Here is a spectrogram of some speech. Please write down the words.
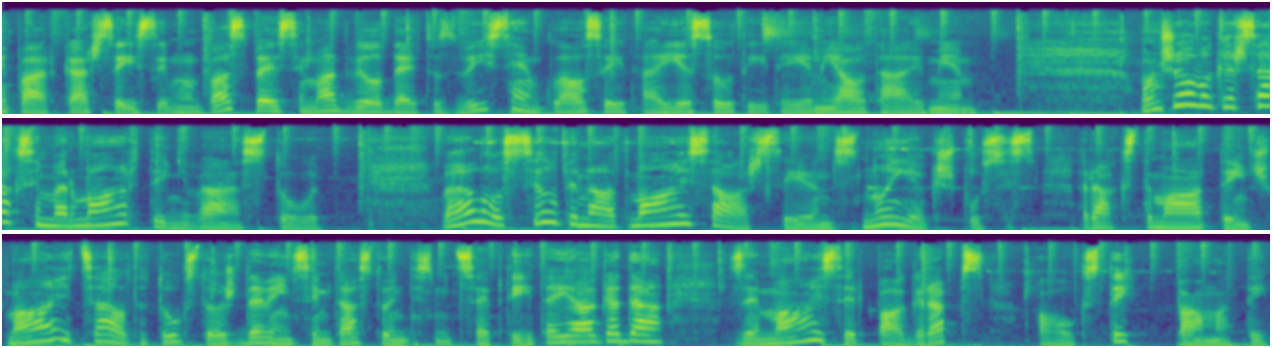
nepārkarsīsim un paspēsim atbildēt uz visiem klausītāju iesūtītajiem jautājumiem. Un šovakar sāksim ar Mārtiņa vēstuli. Vēlos siltināt mājas ārsienas no iekšpuses, raksta Mārtiņš. Māja celta 1987. gadā, zem mājas ir pagrabs, augsti pamati.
